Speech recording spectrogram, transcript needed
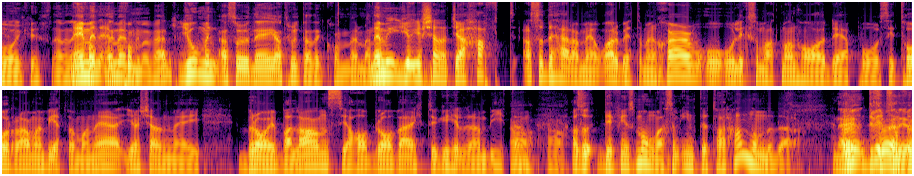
att vara en kristen. Men Nej, den, men- kom, den men- kommer väl? Jo men, Alltså nej, jag tror inte att den kommer, men, nej, men jag, jag känner att jag har haft, alltså det här med att arbeta med en själv och, och liksom att man har det på sitt torra, man vet vem man är, jag känner mig bra i balans, jag har bra verktyg i hela den biten. ja, ja. Alltså det finns många som inte tar hand om det där. Nej, du vet, så är det ju.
